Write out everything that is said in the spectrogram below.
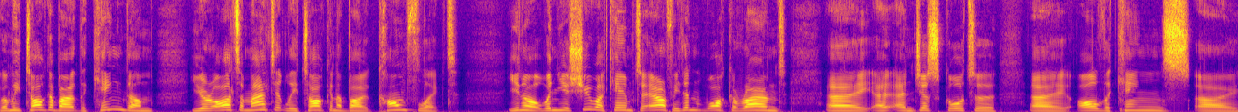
When we talk about the kingdom, you're automatically talking about conflict. You know, when Yeshua came to earth, he didn't walk around uh, and just go to uh, all the kings uh,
